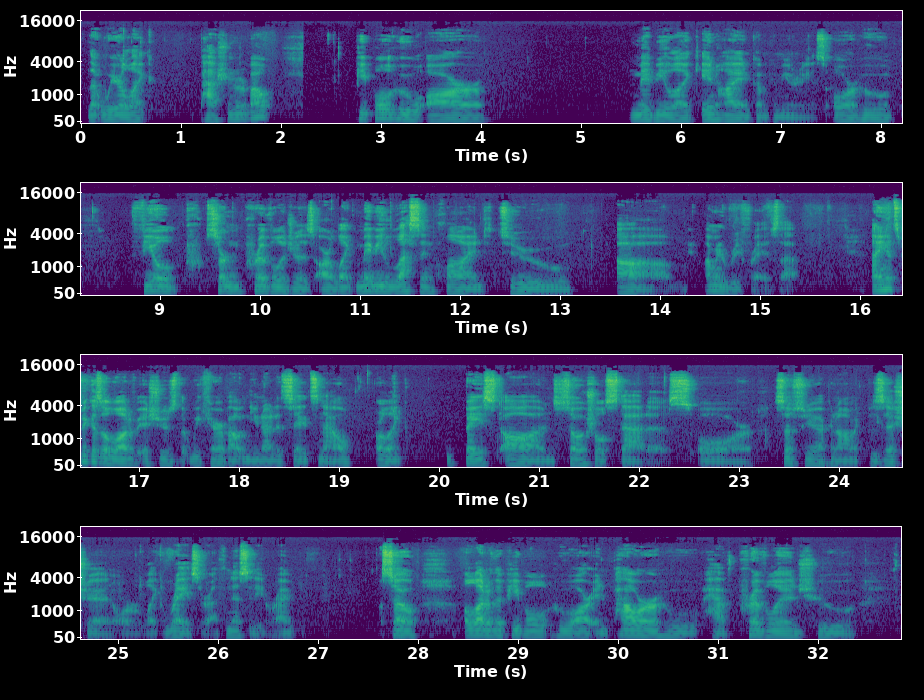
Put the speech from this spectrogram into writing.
that we are like passionate about, people who are maybe like in high income communities or who feel pr- certain privileges are like maybe less inclined to um I'm going to rephrase that. I think it's because a lot of issues that we care about in the United States now are like based on social status or socioeconomic position or like race or ethnicity, right? So, a lot of the people who are in power, who have privilege, who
